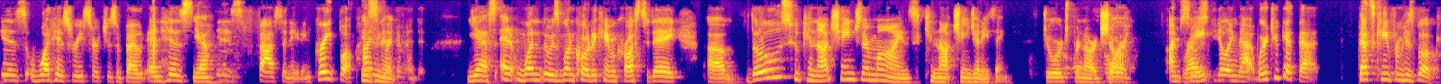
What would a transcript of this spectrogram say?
is what his research is about and his yeah. it is fascinating. Great book Isn't highly it? recommend it. Yes and one there was one quote i came across today um, those who cannot change their minds cannot change anything. George oh, bernard shaw Lord. i'm so stealing that. Where'd you get that? That came from his book.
